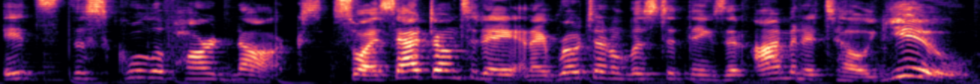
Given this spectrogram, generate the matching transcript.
it's the school of hard knocks. So I sat down today and I wrote down a list of things that I'm gonna tell you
